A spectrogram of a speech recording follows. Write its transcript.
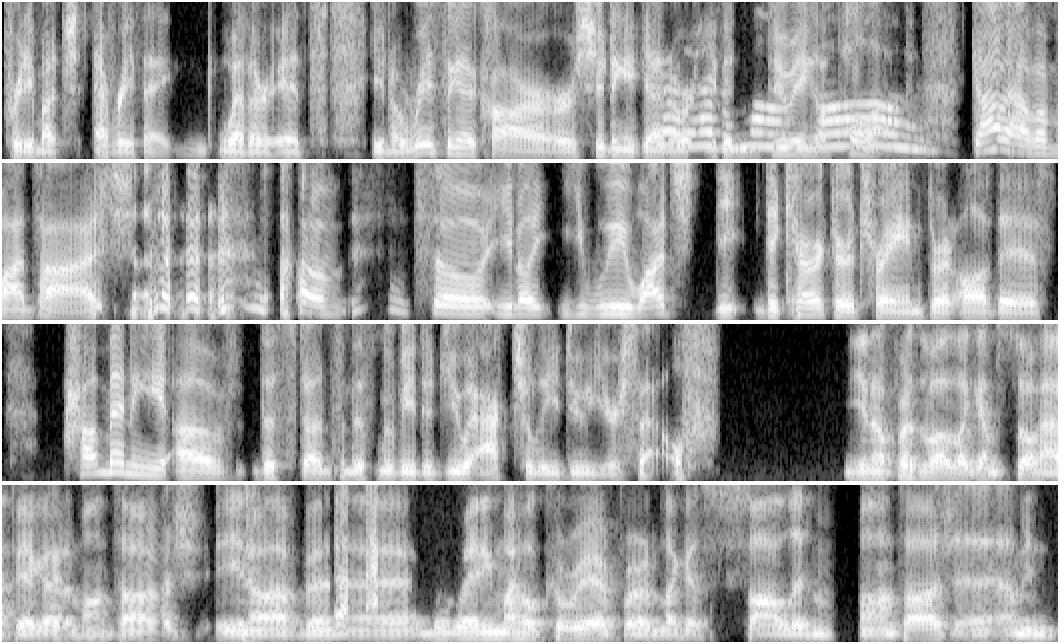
pretty much everything whether it's you know racing a car or shooting again or even a doing a pull-up. gotta have a montage. Um, so you know you, we watch the, the character train throughout all of this how many of the stunts in this movie did you actually do yourself? You know, first of all, like I'm so happy I got a montage. You know, I've been uh, been waiting my whole career for like a solid montage. Uh, I mean,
